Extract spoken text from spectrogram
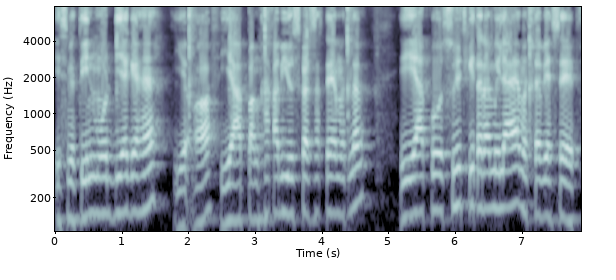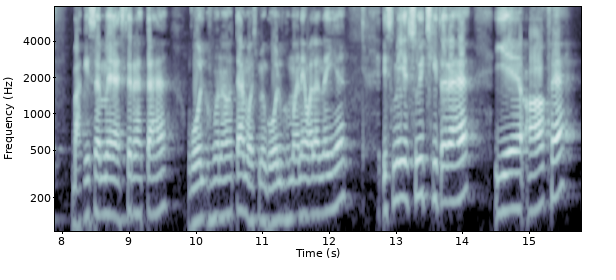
इसमें तीन मोड दिए गए हैं। ये ऑफ़ ये आप पंखा का भी यूज़ कर सकते हैं मतलब। ये आपको स्विच की तरह मिला है मतलब ऐसे बाकी सब में ऐसे रहता है। गोल घुमाना होता है मैं उसमें गोल घुमाने वाला नहीं है। इसमें ये स्विच की तरह है, ये ऑफ़ है,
